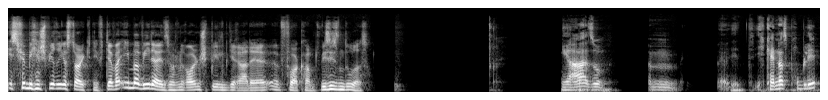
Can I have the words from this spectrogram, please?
ist für mich ein schwieriger Storykniff, der aber immer wieder in solchen Rollenspielen gerade vorkommt. Wie siehst du das? Ja, also ähm, ich kenne das Problem.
